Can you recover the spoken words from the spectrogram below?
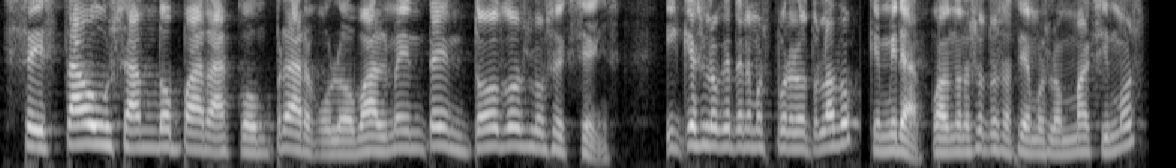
se está usando para comprar globalmente en todos los exchanges. ¿Y qué es lo que tenemos por el otro lado? Que mirad, cuando nosotros hacíamos los máximos,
